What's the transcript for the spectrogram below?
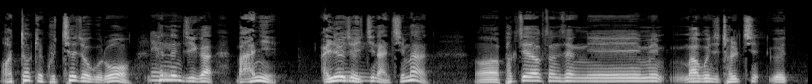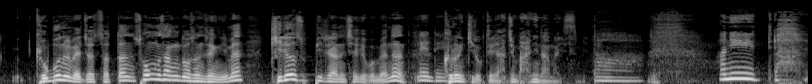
어떻게 구체적으로 네. 했는지가 많이 알려져 네. 있진 않지만 어 박재혁 선생님하고 이제 절친 그 교분을 맺었었던 송상도 선생님의 기려수필이라는 책에 보면은 네네. 그런 기록들이 아주 많이 남아 있습니다. 아. 아니, 하,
